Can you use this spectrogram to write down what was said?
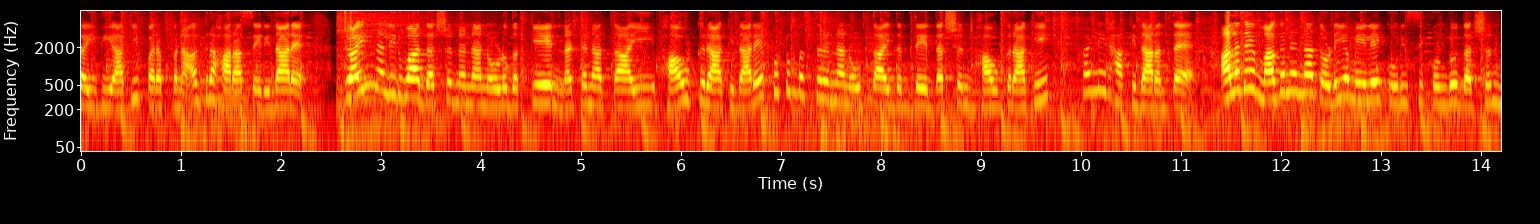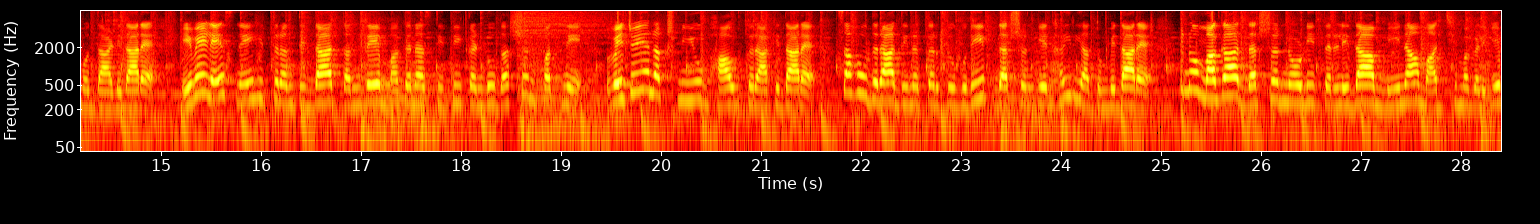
ಕೈದಿಯಾಗಿ ಪರಪ್ಪನ ಅಗ್ರಹಾರ ಸೇರಿದ್ದಾರೆ. ಜೈಲಿನಲ್ಲಿರುವ ದರ್ಶನ್ನನ್ನ ನೋಡೋದಕ್ಕೆ ನಟನ ತಾಯಿ ಭಾವುಕರಾಗಿದ್ದಾರೆ. ಕುಟುಂಬಸ್ಥರನ್ನ ನೋಡ್ತಾ ಇದ್ದಂತೆ ದರ್ಶನ್ ಭಾವುಕರಾಗಿ ಕಣ್ಣೀರ್ ಹಾಕಿದಾರಂತೆ. ಅಲ್ಲದೆ ಮಗನನ್ನ ತೊಡೆಯ ಮೇಲೆ ಕೂರಿಸಿಕೊಂಡು ದರ್ಶನ್ ಮುದ್ದಾಡಿದ್ದಾರೆ. ಈ ವೇಳೆ ಸ್ನೇಹಿತರಂತಿದ್ದ ತಂದೆ ಮಗನ ಸ್ಥಿತಿ ಕಂಡು ದರ್ಶನ್ ಪತ್ನಿ ವಿಜಯಲಕ್ಷ್ಮಿಯು ಭಾವುಕರಾಗಿದ್ದಾರೆ. ಸಹೋದರ ದಿನಕರ್ ತೂಗುದೀಪ್ ದರ್ಶನ್ಗೆ ಧೈರ್ಯ ತುಂಬಿದ್ದಾರೆ. ಇನ್ನು ಮಗ ದರ್ಶನ್ ನೋಡಿ ತೆರಳಿದ ಮೀನಾ ಮಾಧ್ಯಮಗಳಿಗೆ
